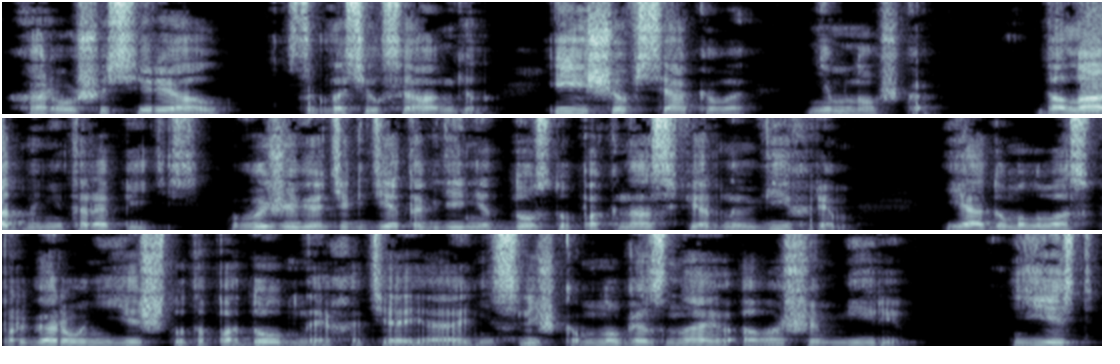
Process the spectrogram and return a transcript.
«Хороший сериал», – согласился ангел. «И еще всякого. Немножко». «Да ладно, не торопитесь. Вы живете где-то, где нет доступа к ноосферным вихрям. Я думал, у вас в Паргароне есть что-то подобное, хотя я не слишком много знаю о вашем мире». «Есть.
